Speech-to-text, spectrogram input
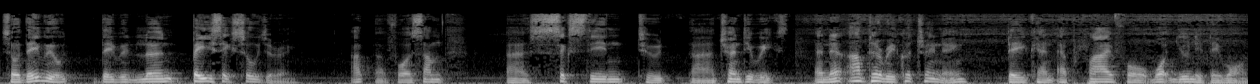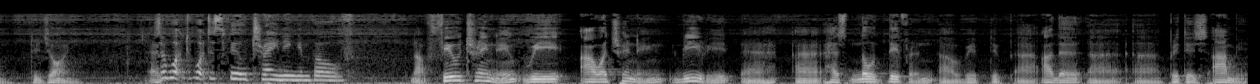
So they will they will learn basic soldiering uh, for some uh, 16 to uh, 20 weeks. And then after recruit training, they can apply for what unit they want to join. And so what, what does field training involve? Now, field training, we our training really uh, uh, has no different uh, with the uh, other uh, uh, British Army.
